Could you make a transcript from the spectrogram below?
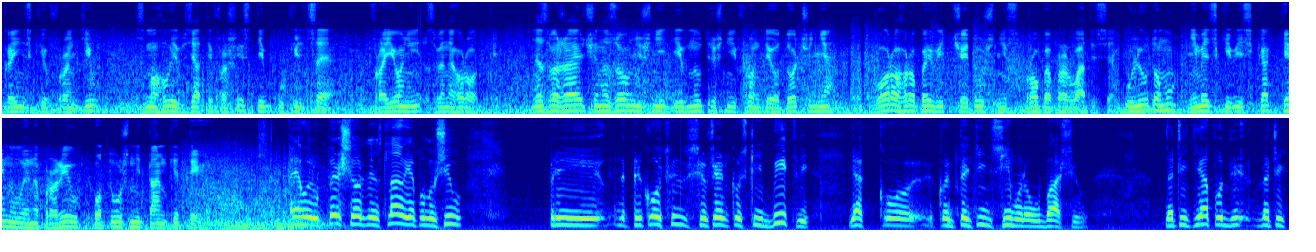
українських фронтів змогли взяти фашистів у кільце в районі Звенигородки. Незважаючи на зовнішні і внутрішні фронти оточення, ворог робив відчайдушні спроби прорватися. У лютому німецькі війська кинули на прорив потужні танки Тигр. А я говорю, перший орден слави я отримав при, при Шевченківській битві, як Ко- Константин Сімонов бачив. Значить, я значить,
